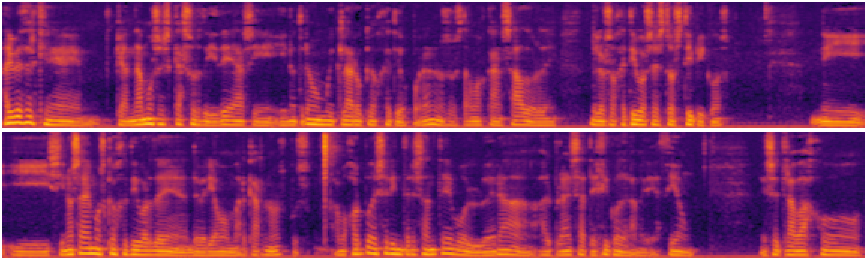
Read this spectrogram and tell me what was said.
Hay veces que, andamos escasos de ideas y, no tenemos muy claro qué objetivos ponernos, o estamos cansados de, los objetivos estos típicos. Y, si no sabemos qué objetivos deberíamos marcarnos, pues a lo mejor puede ser interesante volver al plan estratégico de la mediación. Ese trabajo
